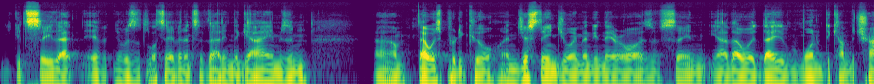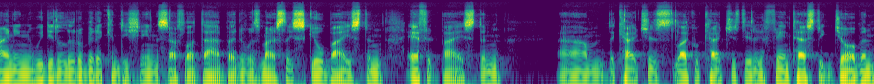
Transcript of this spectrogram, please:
you could see that ev- there was lots of evidence of that in the games and – um, that was pretty cool, and just the enjoyment in their eyes of seeing, you know, they were they wanted to come to training. We did a little bit of conditioning and stuff like that, but it was mostly skill based and effort based, and um, the coaches, local coaches, did a fantastic job, and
